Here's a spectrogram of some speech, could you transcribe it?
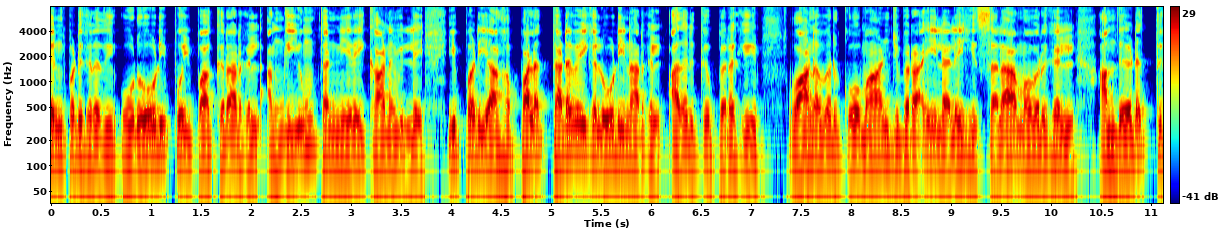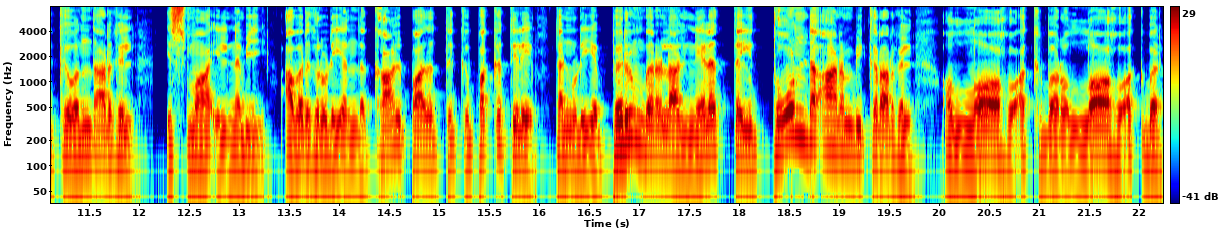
தென்படுகிறது. ஓடோடி போய் பார்க்கிறார்கள் அங்கேயும் தண்ணீரை காணவில்லை. இப்படியாக பல தடவைகள் ஓடினார்கள். அதற்கு பிறகு வானவர் கோமான் ஜிப்ராயில் அலிஹி சலாம் அவர்கள் அந்த இடத்துக்கு வந்தார்கள். இஸ்மாயில் நபி அவர்களுடைய அந்த கால் பாதத்துக்கு பக்கத்திலே தன்னுடைய பெரும்பெறலால் நிலத்தை தோண்ட ஆரம்பிக்கிறார்கள். அல்லாஹோ அக்பர் அல்லாஹோ அக்பர்.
